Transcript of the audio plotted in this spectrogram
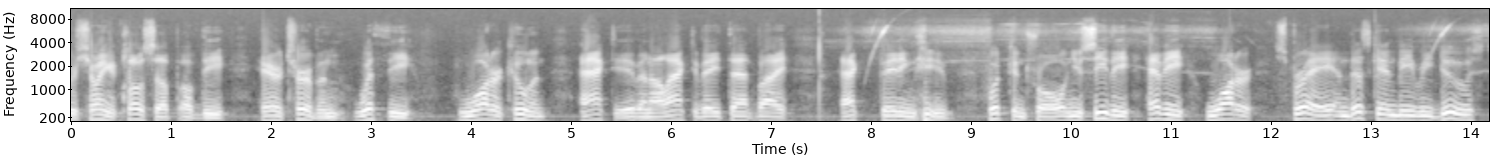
We're showing a close-up of the air turbine with the water coolant active, and I'll activate that by activating the foot control. And you see the heavy water spray, and this can be reduced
